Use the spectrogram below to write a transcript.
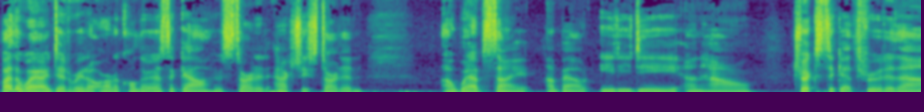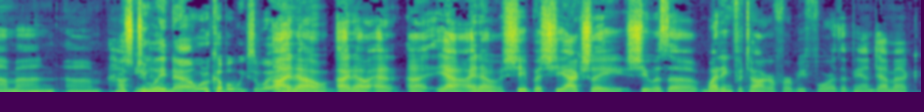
By the way, I did read an article. There is a gal who started, actually started a website about EDD and how tricks to get through to them and um, how It's too know- late now. We're a couple weeks away. I know, I know, and uh, yeah, I know. She, but she actually, she was a wedding photographer before the pandemic,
